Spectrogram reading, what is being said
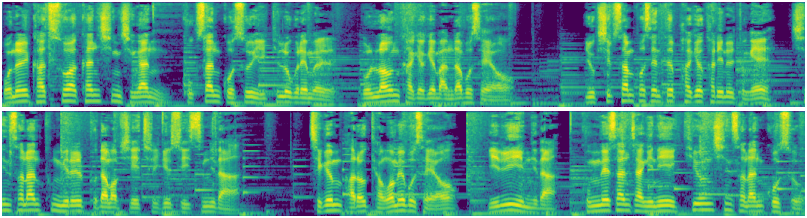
오늘 갓 수확한 싱싱한 국산 고수 1kg을 놀라운 가격에 만나보세요. 63% 파격 할인을 통해 신선한 풍미를 부담 없이 즐길 수 있습니다. 지금 바로 경험해보세요. 1위입니다. 국내산 장인이 키운 신선한 고수.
